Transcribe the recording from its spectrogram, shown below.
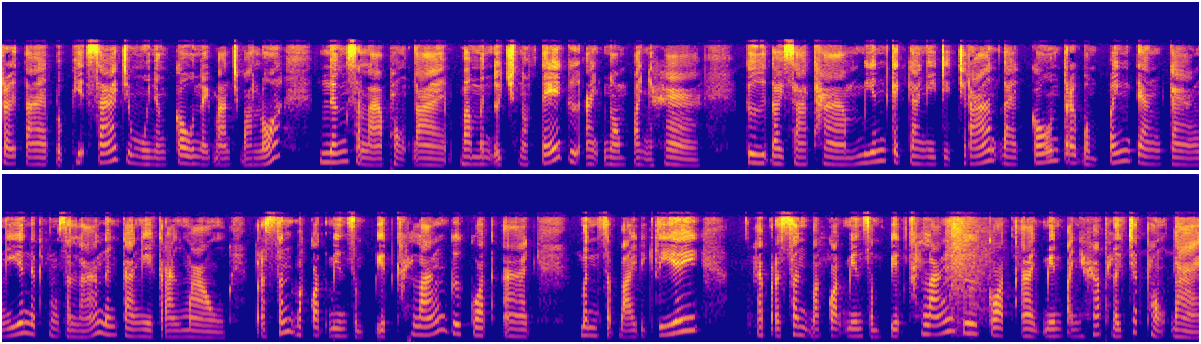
ត្រូវតែពិភាក្សាជាមួយនឹងកូនឲ្យបានច្បាស់លាស់និងសាលាផងដែរបើមិនដូច្នោះទេគឺអាចនាំបញ្ហា គឺដោយសារថាមានកិច្ចការងារជាច្រើនដែលកូនត្រូវបំពេញទាំងការងារនៅក្នុងសាលានិងការងារក្រៅម៉ោងប្រសិនបើគាត់មានសម្ពាធខ្លាំងគឺគាត់អាចមិនសប្បាយរីករាយហើយប្រសិនបើគាត់មានសម្ពាធខ្លាំងគឺគាត់អាចមានបញ្ហាផ្លូវចិត្តផងដែរ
